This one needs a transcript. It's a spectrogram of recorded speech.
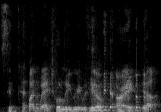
synthetic. By the way, I totally agree with you. yeah. All right, yeah.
